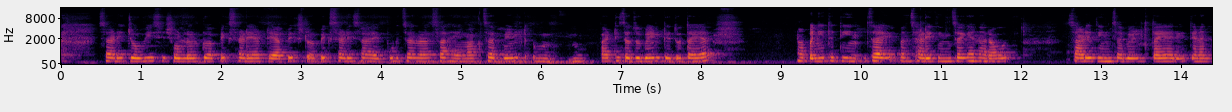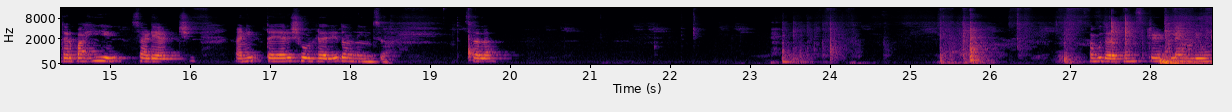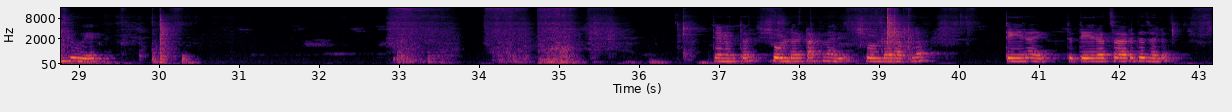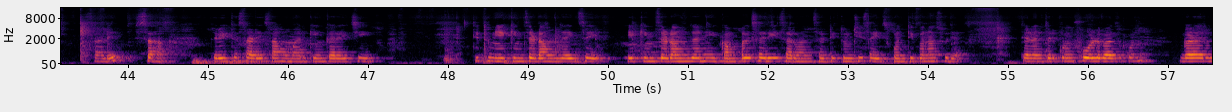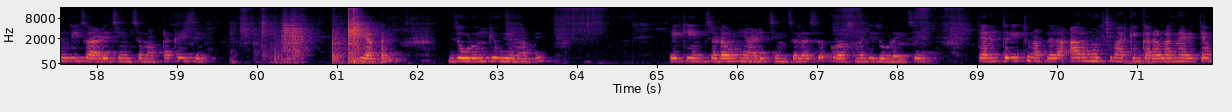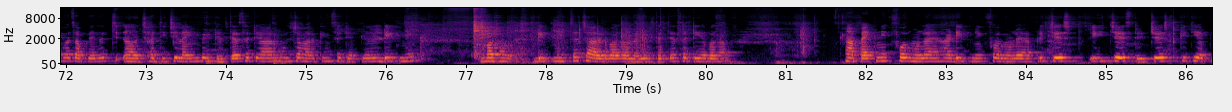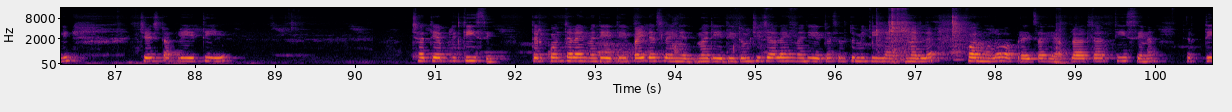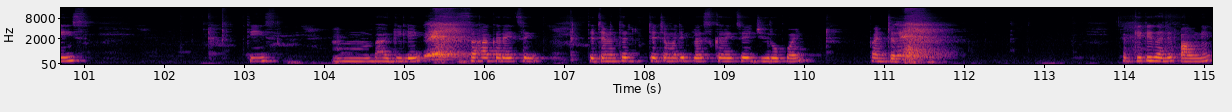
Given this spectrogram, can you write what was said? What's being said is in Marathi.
साडे चोवीस आहे शोल्डर टू अपेक्स साडेआठ आहे अपेक्स टू अपेक्स साडेसहा आहे पुढचा गळा सहा आहे मागचा बेल्ट पाठीचा जो बेल्ट आहे तो तयार. आपण इथे तीनचा आहे पण साडेतीनचा घेणार आहोत. साडेतीनचा बेल्ट तयार आहे त्यानंतर बाही आहे साडेआठची आणि तयार शोल्डर आहे दोन्हींचं चला. अगोदर आपण स्ट्रेट लाईन लिहून घेऊया. त्यानंतर शोल्डर टाकणार आहे. शोल्डर आपला तेरा आहे. तर तेराचं अर्ध झालं. साडेसहा. तर इथं साडेसहा मार्किंग करायची. तिथून एक इंच डाऊन जायचं आहे एक इंच डाऊन जाणे हे कंपल्सरी सर्वांसाठी. तुमची साईज कोणती पण असू द्या. त्यानंतर इकडून फोल्ड बाजूकडून गळारुंदीचं अडीच इंच माप टाकायचं आहे हे आपण जोडून घेऊया मापे. एक इंच डाऊन हे अडीच इंचला असं क्रॉसमध्ये जोडायचं आहे त्यानंतर इथून आपल्याला आर्महोलची मार्किंग करावं लागणार आहे. तेव्हाच आपल्याला छातीची लाईन भेटेल. त्यासाठी आर्महोलच्या मार्किंगसाठी आपल्याला डीपनेक बघावं डीपनेकचा चार्ट बघावा लागेल. तर त्यासाठी हे बघा. हा पॅकनिक फॉर्म्युला आहे हा डीपनेक फॉर्म्युला आहे. आपली चेस्ट ही चेस्ट आहे. चेस्ट किती आपली? चेस्ट आपली येते. छाती आपली तीस आहे. तर कोणत्या लाईनमध्ये येते? पहिल्याच लाईनमध्ये येते. तुमची ज्या लाईनमध्ये येत असेल तुम्ही ती लाईनमधला फॉर्म्युला वापरायचा आहे. आपला आता तीस आहे ना? तर तीस तीस भागिले सहा करायचे त्याच्यानंतर त्याच्यामध्ये प्लस करायचं आहे झिरो पॉईंट पंच्याहत्तर. तर किती झाले? पावणे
